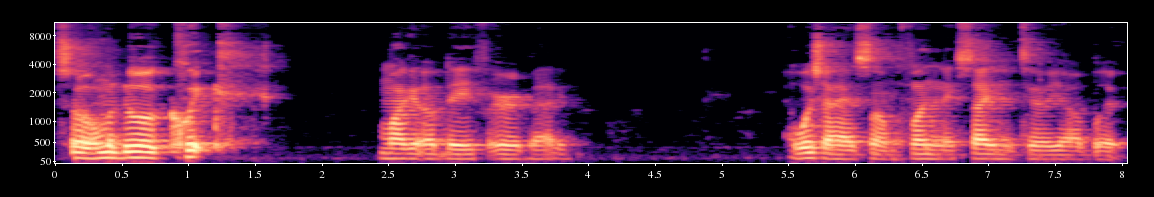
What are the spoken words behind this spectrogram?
So I'm gonna do a quick market update for everybody. I wish I had something fun and exciting to tell y'all, but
